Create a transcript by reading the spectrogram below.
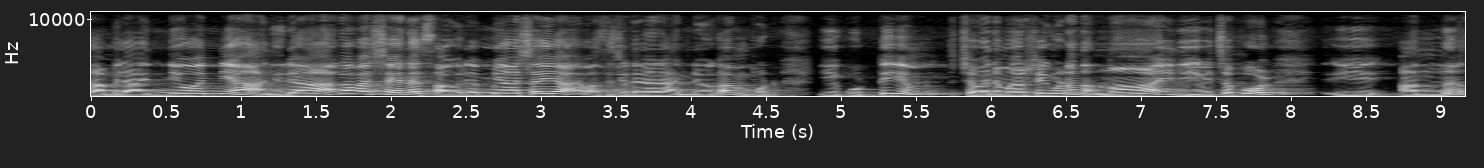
തമ്മിൽ അന്യോന്യ അനുരാഗവശേന സൗരമ്യാശയ വസിച്ചിടുന്ന അന്യോഹം ഈ കുട്ടിയും ശവന മഹർഷിയും കൂടെ നന്നായി ജീവിച്ചപ്പോൾ ഈ അന്ന്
